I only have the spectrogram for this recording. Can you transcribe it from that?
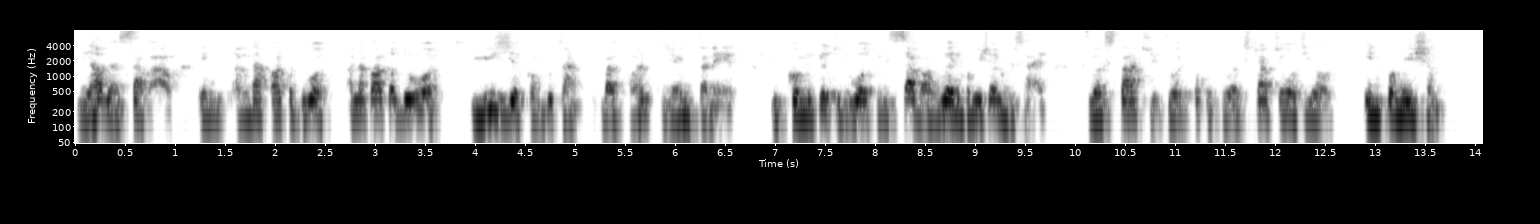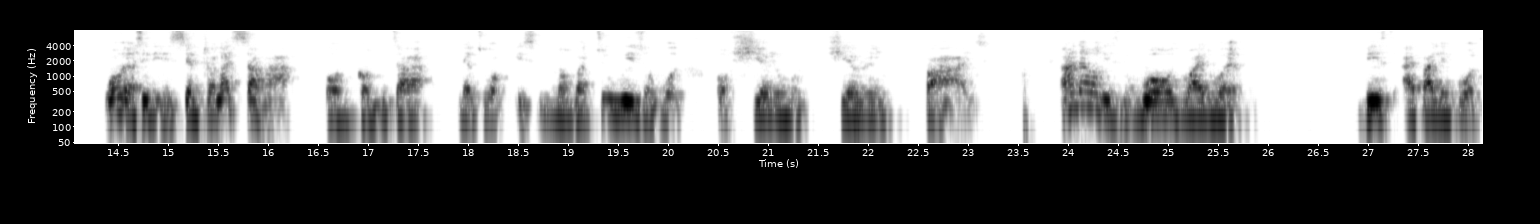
They have a server in another part of the world. Another part of the world. You use your computer by connecting to your internet. You communicate to the world to the server where information resides to extract to extract to extract your, your information. What we are saying is centralized server on computer network is number two ways of what of sharing sharing files. Another one is the World Wide Web based hyperlink what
